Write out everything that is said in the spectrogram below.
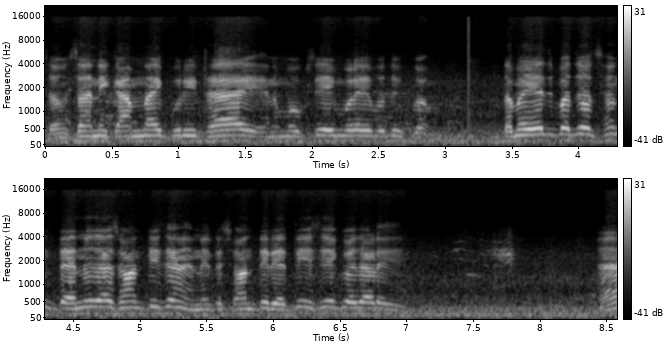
સંસારની કામનાય પૂરી થાય અને મોક્ષે મળે બધું તમે એ જ બધો છો ને તેનું જ આ શાંતિ છે ને? નહીં તો શાંતિ રહેતી છે કોઈ દાડે. હે?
